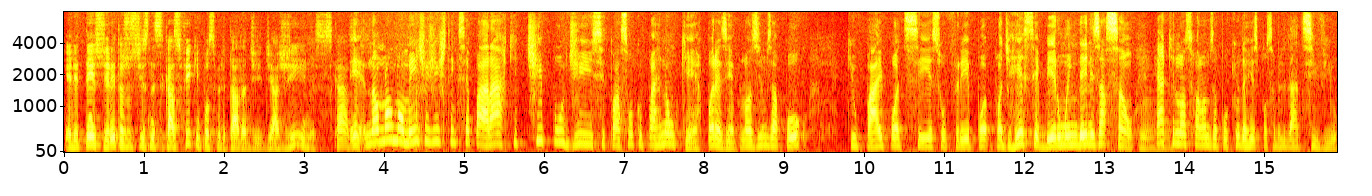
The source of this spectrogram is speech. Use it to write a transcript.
ele tem esse direito, a justiça nesse caso fica impossibilitada de, de agir nesses casos? É, não, normalmente a gente tem que separar que tipo de situação que o pai não quer. Por exemplo, nós vimos há pouco que o pai pode ser sofrer, pode receber uma indenização. Uhum. É aqui nós falamos um pouquinho da responsabilidade civil.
